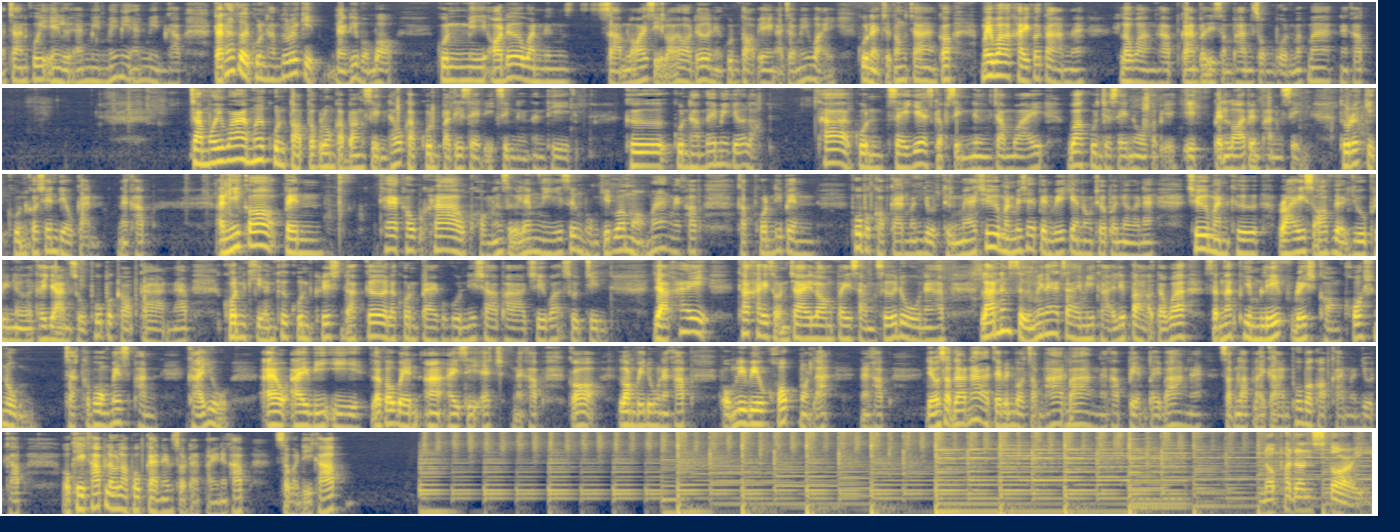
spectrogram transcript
อาจารย์คุยเองหรือแอดมินไม่มีแอดมินครับ แต่ถ้าเกิดคุณทำธุรกิจอย่างที่ผมบอก คุณมีออเดอร์วันหนึ่ง300 400ออเดอร์เนี่ยคุณตอบเองอาจจะไม่ไหว คุณอาจจะต้องจ้าง ก็ไม่ว่าใครก็ตามนะระวังครับการปฏิสัมพันธ์ส่งผลมากๆนะครับจำไว้ว่าเมื่อคุณตอบตกลงกับบางสิ่งเท่ากับคุณปฏิเสธอีกสิ่งหนึ่งทันที คือคุณทำได้ไม่เยอะหรอก ถ้าคุณ say yes กับสิ่งหนึ่งจำไว้ว่าคุณจะ say no กับอีกอีกเป็นร้อยเป็นพันสิ่ง ธุรกิจคุณก็เช่นเดียวกันนะครับ อันนี้ก็เป็นแค่คร่าวๆของหนังสือเล่มนี้ ซึ่งผมคิดว่าเหมาะมากนะครับ กับคนที่เป็น ผู้ประกอบการวันหยุดถึงแม้ชื่อมันไม่ใช่เป็น Weekend Entrepreneur นะ ชื่อมันคือ Rise of the u p r e n e u r ทะยานสู่ผู้ประกอบการนะครับ คนเขียนคือคุณคริสดักเกอร์และคนแปลคือคุณนิชาภาชีวสุจิน อยากให้ถ้าใครสนใจลองไปสั่งซื้อดูนะครับ ร้านหนังสือไม่แน่ใจมีขายหรือเปล่า แต่ว่าสำนักพิมพ์ Leaf Rich ของโคชหนุ่มจากรพงศ์เมสพันธ์ขายอยู่ L I V E แล้วก็เวน R I C H นะครับ ก็ลองไปดูนะครับ ผมรีวิวครบหมดแล้วนะครับ เดี๋ยวสัปดาห์หน้าอาจจะเป็นบทสัมภาษณ์บ้างนะครับ เปลี่ยนไปบ้างนะสำหรับรายการผู้ประกอบการวันหยุดครับ โอเคครับ แล้วเราพบกันในสดถัดไปนะครับ สวัสดีครับ n o p a d o n Story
